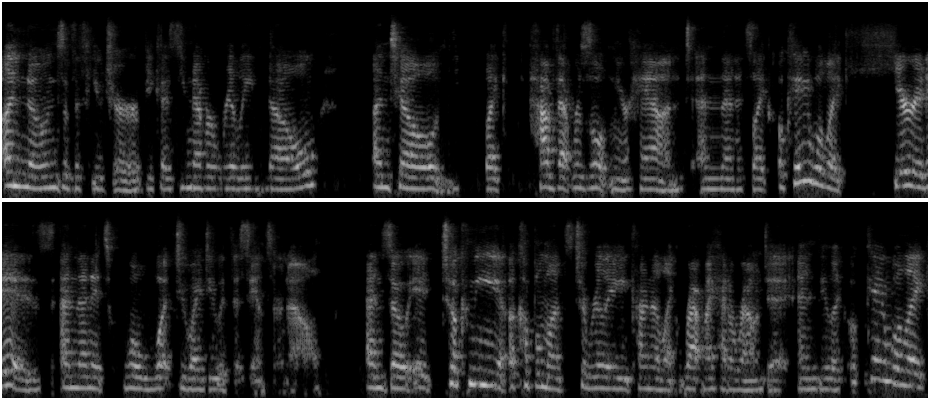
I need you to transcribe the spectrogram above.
unknowns of the future because you never really know until like have that result in your hand. And then it's like, okay, well like here it is. And then it's, well, what do I do with this answer now? And so it took me a couple months to really kind of like wrap my head around it and be like, okay, well, like,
